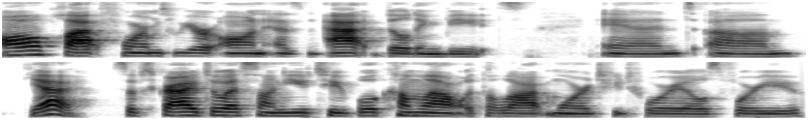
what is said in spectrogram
All platforms we are on as at Building Beats. And um, yeah, subscribe to us on YouTube. We'll come out with a lot more tutorials for you.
